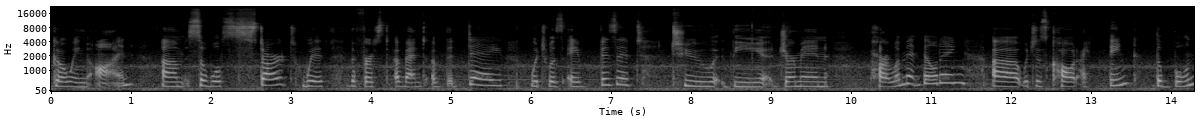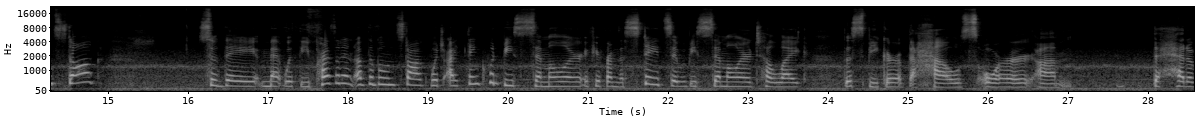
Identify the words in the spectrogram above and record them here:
going on. Um, so, we'll start with the first event of the day, which was a visit to the German Parliament building, uh, which is called, I think, the Bundestag. So they met with the president of the Bundestag, which I think would be similar, if you're from the States, it would be similar to like the Speaker of the House or um, the head of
